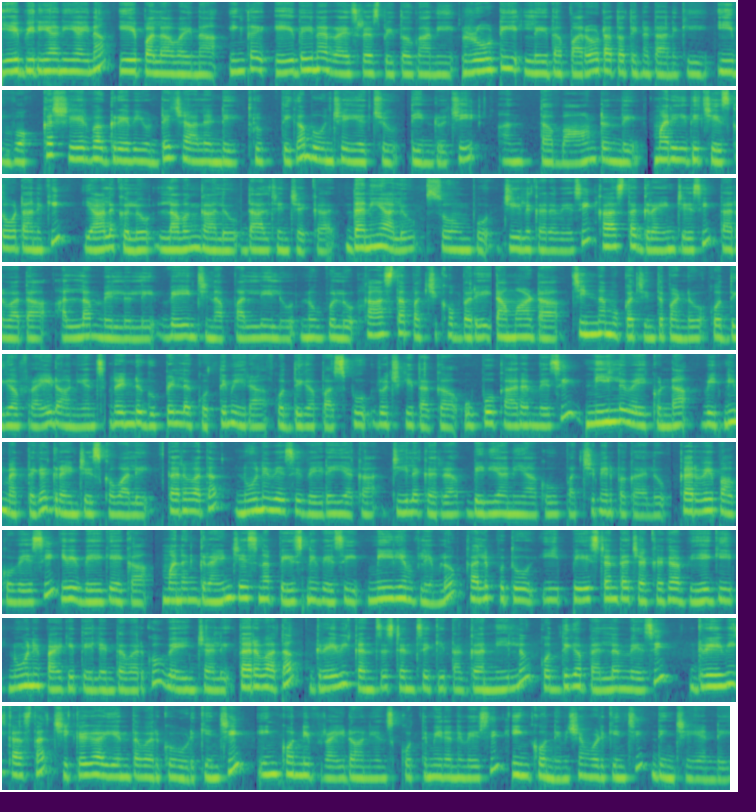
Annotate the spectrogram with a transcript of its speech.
ఏ బిర్యానీ అయినా ఏ పలావ్ అయినా ఇంకా ఏదైనా రైస్ రెసిపీతో కానీ రోటీ లేదా పరోటాతో తినటానికి ఈ ఒక్క షేర్వా గ్రేవీ ఉంటే చాలండి. తృప్తిగా భోంచేయొచ్చు. దీని రుచి అంత బాగుంటుంది. మరి ఇది చేసుకోవటానికి యాలకులు లవంగాలు దాల్చిన చెక్క ధనియాలు సోంపు జీలకర్ర వేసి కాస్త గ్రైండ్ చేసి తర్వాత అల్లం వెల్లుల్లి వేయించిన పల్లీలు నువ్వులు కాస్త పచ్చి కొబ్బరి టమాటా చిన్న ముక్క చింతపండు కొద్దిగా ఫ్రైడ్ ఆనియన్స్ రెండు గుప్పెళ్ళ కొత్తిమీర కొద్దిగా పసుపు రుచికి తగ్గ ఉప్పు కారం వేసి నీళ్ళు వేయకుండా వీటిని మెత్తగా గ్రైండ్ చేసుకోవాలి. తర్వాత నూనె వేసి వేడయ్యాక జీలకర్ర బిర్యానీ ఆకు పచ్చిమిరపకాయలు కరివేపాకు వేసి ఇవి వేగాక మనం గ్రైండ్ చేసిన పేస్ట్ని వేసి మీడియం ఫ్లేమ్లో కలుపుతూ ఈ పేస్ట్ అంతా చక్కగా వేగి నూనె పైకి తేలేంత వరకు వేయించాలి. తర్వాత గ్రేవీ కన్సిస్టెన్సీకి తగ్గ నీళ్ళు కొద్దిగా బెల్లం వేసి గ్రేవీ కాస్త చిక్కగా అయ్యేంత వరకు ఉడికించి ఇంకొన్ని ఫ్రైడ్ ఆనియన్స్ కొత్తిమీరని వేసి ఇంకో నిమిషం ఉడికించి దించేయండి.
